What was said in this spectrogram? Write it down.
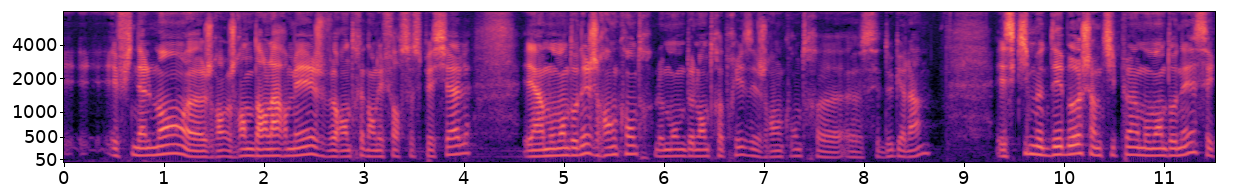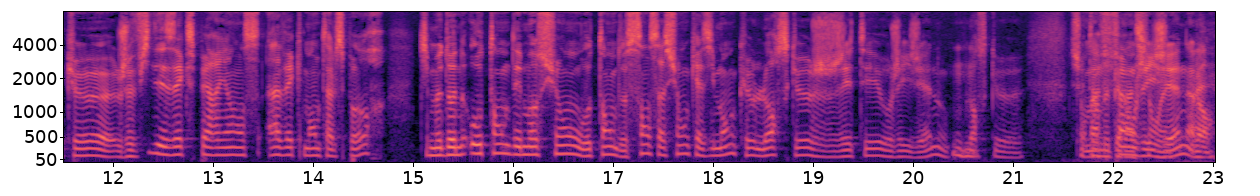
et, et, finalement, euh, je, je, rentre dans l'armée, je veux rentrer dans les forces spéciales. Et à un moment donné, je rencontre le monde de l'entreprise et je rencontre euh, ces deux gars-là. Et ce qui me débauche un petit peu à un moment donné, c'est que je vis des expériences avec Mental Sport qui me donnent autant d'émotions autant de sensations quasiment que lorsque j'étais au GIGN ou Mhm. lorsque sur ma fin au GIGN. ouais. Alors, Ouais.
